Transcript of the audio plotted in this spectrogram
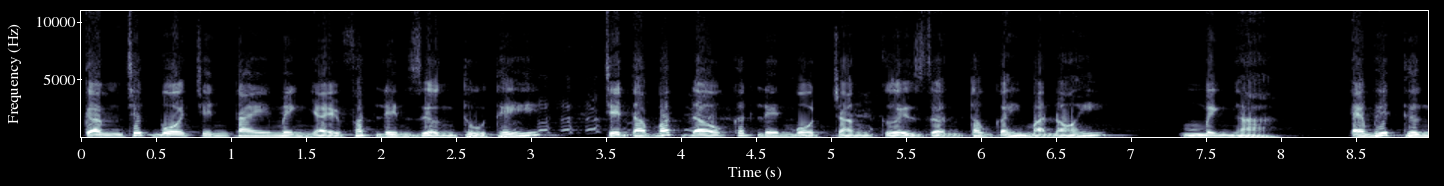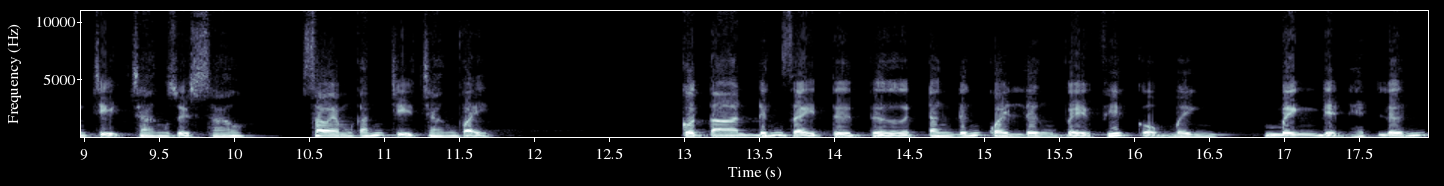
Cầm chiếc bùa trên tay Minh nhảy phát lên giường thủ thế Chị ta bắt đầu cất lên một tràng cười giận tóc gáy mà nói, Minh à Em hết thương chị Trang rồi sao? Sao em gắn chị Trang vậy? Cô ta đứng dậy từ từ, Đang đứng quay lưng về phía của Minh. Minh liền hết lớn,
